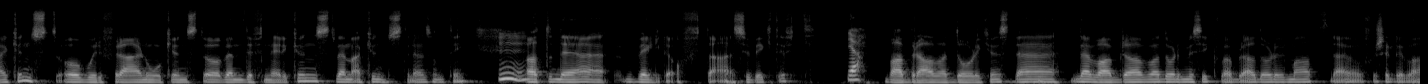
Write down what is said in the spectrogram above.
er kunst, og hvorfor er noe kunst, og hvem definerer kunst, hvem er kunstnere, og sånne ting. Mm. At det veldig ofte er subjektivt. Ja. Hva er bra, hva er dårlig kunst? Det, det var bra, hva er dårlig musikk, hva er bra, dårlig mat. Det er jo forskjellig hva,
